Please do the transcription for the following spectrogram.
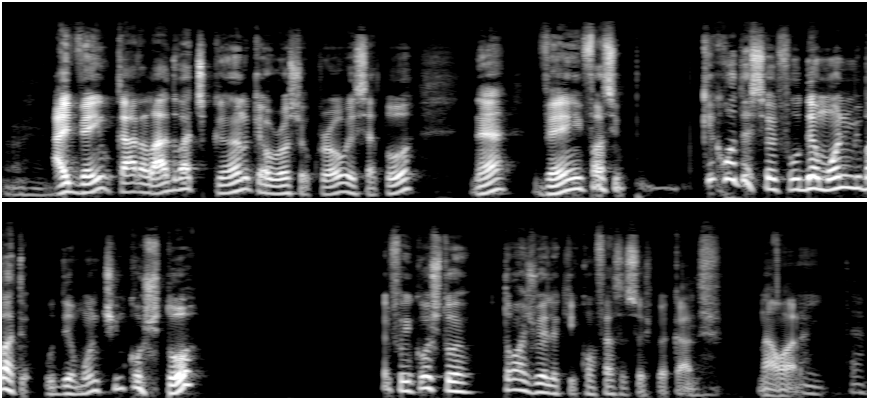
Uhum. Aí vem o cara lá do Vaticano, que é o Russell Crowe, esse ator, né? Vem e fala assim: o que aconteceu? Ele falou: o demônio me bateu. O demônio te encostou? Ele falou: encostou. Então ajoelha aqui, confessa seus pecados. Na hora. Eita.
